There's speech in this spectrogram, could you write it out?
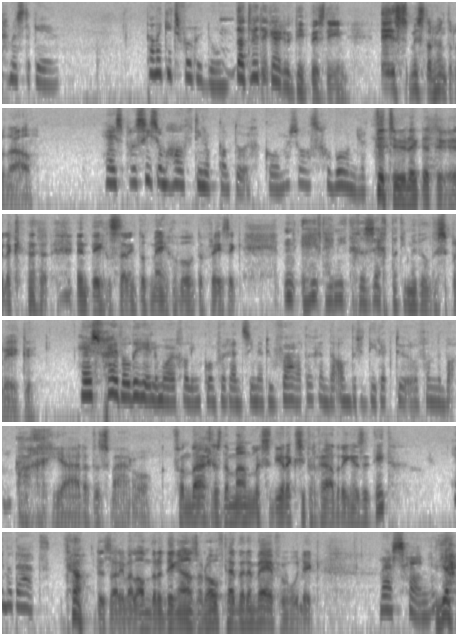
Goedemorgen, Mr. Gale. Kan ik iets voor u doen? Dat weet ik eigenlijk niet, Miss Dean. Is Mr. Hunter er al? Hij is precies om half tien op kantoor gekomen, zoals gewoonlijk. Natuurlijk, natuurlijk. In tegenstelling tot mijn gewoonte, vrees ik. Heeft hij niet gezegd dat hij me wilde spreken? Hij is vrijwel de hele morgen al in conferentie met uw vader en de andere directeuren van de bank. Ach ja, dat is waar ook. Vandaag is de maandelijkse directievergadering, is het niet? Inderdaad, Ja, dan zal hij wel andere dingen aan zijn hoofd hebben dan mij, vermoed ik. waarschijnlijk. Ja,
